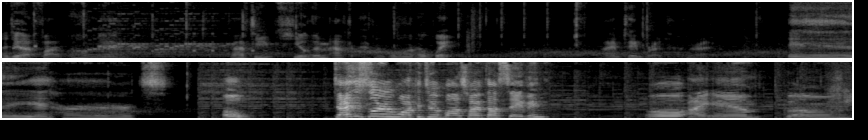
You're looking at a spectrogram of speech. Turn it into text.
I do have five. Oh man. I have to heal them after every one. Oh wait. I am tame bread. Alright. Eh, it hurts. Oh! Did I just literally walk into a boss fight without saving? Oh, I am bone.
